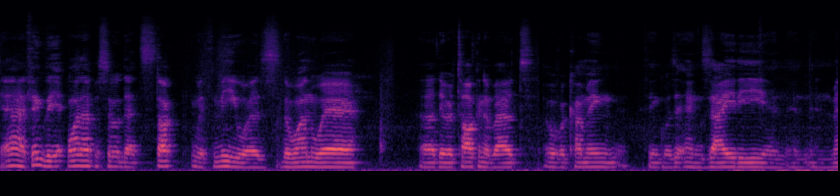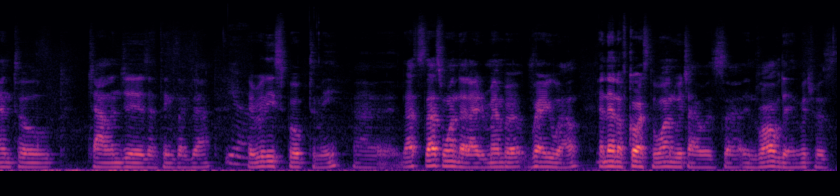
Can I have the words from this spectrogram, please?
Yeah, I think the one episode that stuck with me was the one where uh, they were talking about overcoming, I think, was it anxiety and, and, and mental challenges and things like that. Yeah. It really spoke to me. Uh, that's that's one that I remember very well. And then, of course, the one which I was uh, involved in, which was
